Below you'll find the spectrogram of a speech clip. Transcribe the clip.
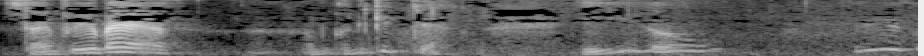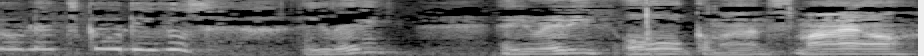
It's time for your bath. I'm going to get you. Here you go. Here you go. Let's go, Deagles. Are you ready? Are you ready? Oh, come on. Smile.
